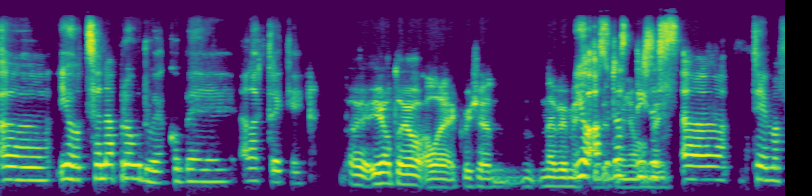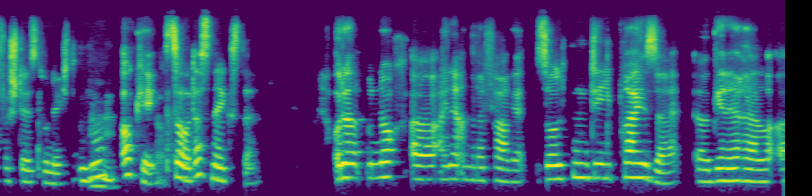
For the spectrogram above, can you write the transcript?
Uh, jo, cena proudu, jakoby elektriky. Eh, Jo, to jo, ale jakože nevím, Jo, jestli also by to das, dieses äh, Thema verstehst du nicht. Mhm. Mhm. Okay, so das nächste. Oder noch äh, eine andere Frage. Sollten die Preise äh, generell äh,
